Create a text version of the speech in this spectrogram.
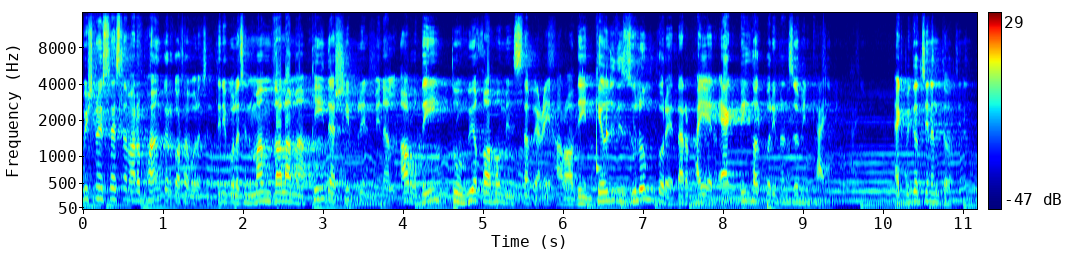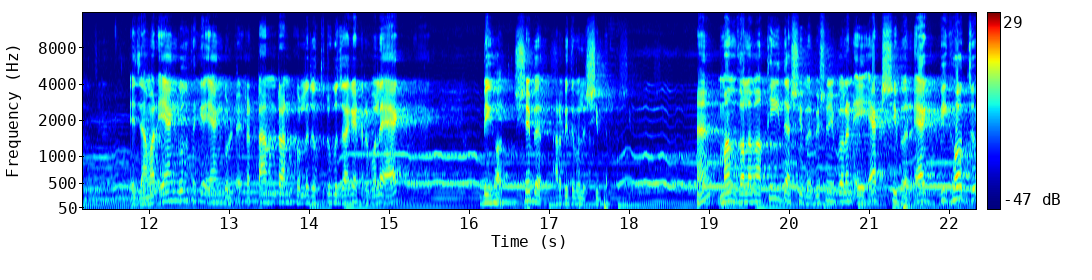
বিষ্ণু ইসলাম ইসলাম আরও ভয়ঙ্কর কথা বলেছেন। তিনি বলেছেন, মান যালামা কিদা শিবরিন মিনাল আরদি তুবিকাহু মিন সাবঈ আরাদিন। কেউ যদি জুলুম করে, তার ভাইয়ের এক বিঘত পরিমাণ জমিন খায়। এক বিঘত চিনেন তো? এই যে আমার এই আঙ্গুল থেকে এই আঙ্গুলটা এটা টান টান করলে যতটুকু জায়গা এটার বলে এক বিঘত। শিবের, আরবিতে বলে শিবের। হ্যাঁ? মান যালামা কিদা শিবের? বিষ্ণু বলেন, এই এক শিবের, এক বিঘত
